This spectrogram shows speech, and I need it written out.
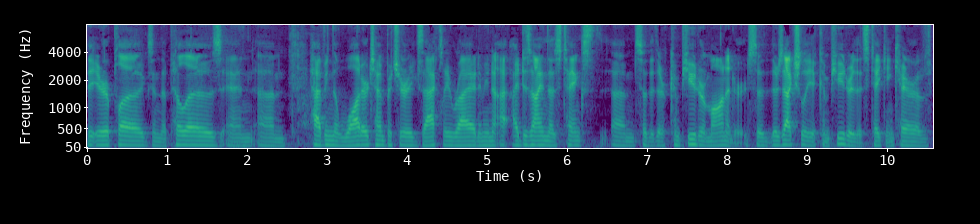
the earplugs and the pillows and um, having the water temperature exactly right. I mean, I, I designed those tanks um, so that they're computer monitored. So there's actually a computer that's taking care of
